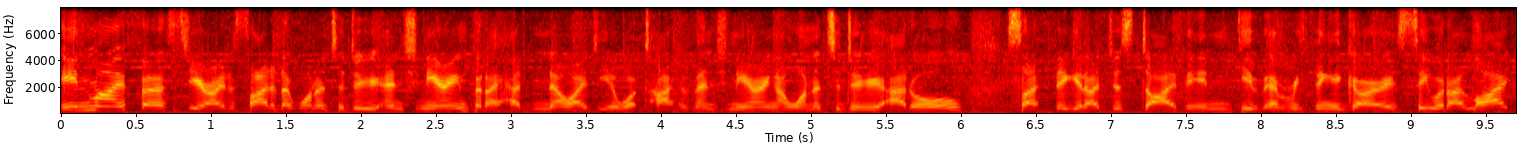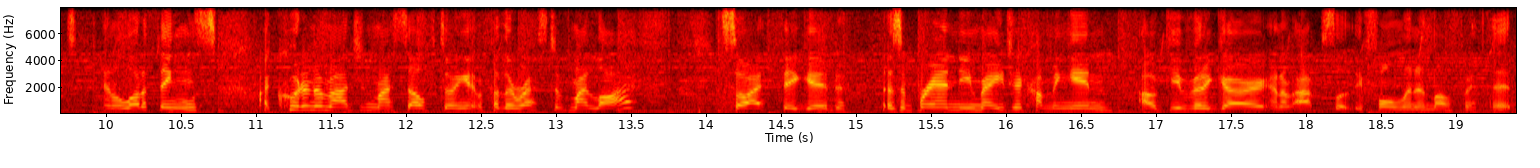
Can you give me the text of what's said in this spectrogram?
In my first year, I decided I wanted to do engineering, but I had no idea what type of engineering I wanted to do at all. So I figured I'd just dive in, give everything a go, see what I liked. And a lot of things, I couldn't imagine myself doing it for the rest of my life. So I figured there's a brand new major coming in, I'll give it a go, and I've absolutely fallen in love with it.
